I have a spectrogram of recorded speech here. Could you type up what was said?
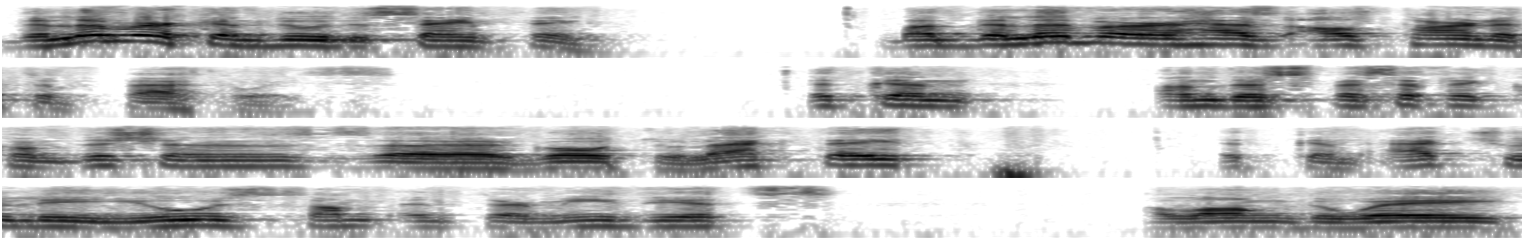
The liver can do the same thing, but the liver has alternative pathways. It can, under specific conditions, uh, go to lactate. It can actually use some intermediates along the way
